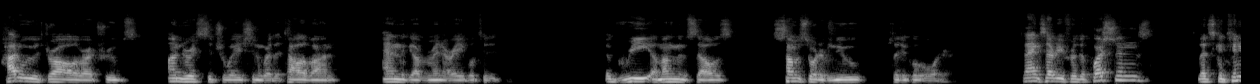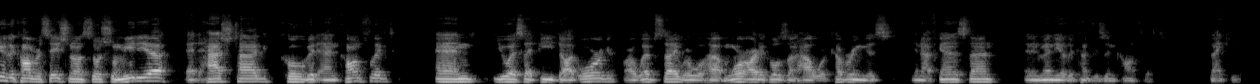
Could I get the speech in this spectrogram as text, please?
how do we withdraw all of our troops under a situation where the Taliban and the government are able to agree among themselves some sort of new political order. Thanks, everybody, for the questions. Let's continue the conversation on social media at hashtag COVID and conflict and usip.org, our website, where we'll have more articles on how we're covering this in Afghanistan and in many other countries in conflict. Thank you.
